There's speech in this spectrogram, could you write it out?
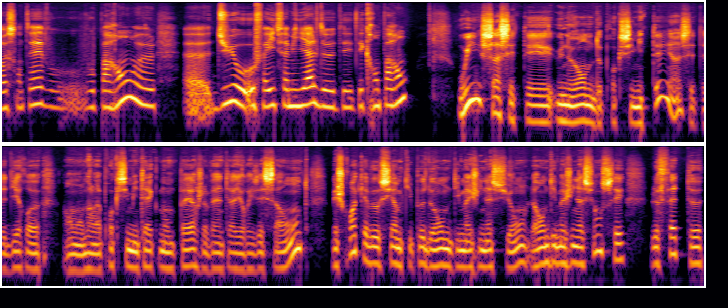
ressentaient vos, parents euh, due aux, faillites familiales de- des- des grands-parents? Oui, ça c'était une honte de proximité, hein, c'est-à-dire euh, dans la proximité avec mon père, j'avais intériorisé sa honte, mais je crois qu'il y avait aussi un petit peu de honte d'imagination. La honte d'imagination, c'est le fait euh,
